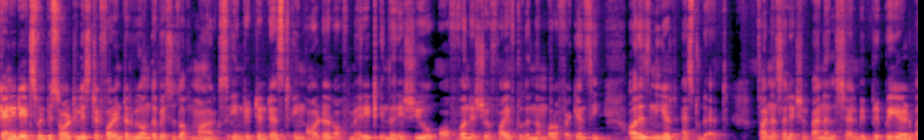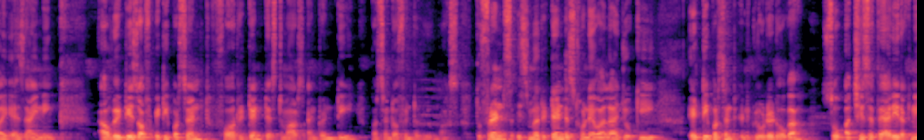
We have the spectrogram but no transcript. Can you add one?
Candidates will be shortlisted for interview on the basis of marks in written test in order of merit in the ratio of 1 ratio 5 to the number of vacancy or as near as to that. Final selection panel shall be prepared by assigning a weightage of 80% for written test marks and 20% of interview marks. तो फ्रेंड्स इसमें रिटर्न टेस्ट होने वाला है जो कि 80 परसेंट इंक्लूडेड होगा सो अच्छी से तैयारी रखनी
